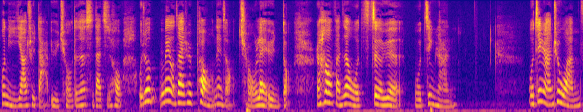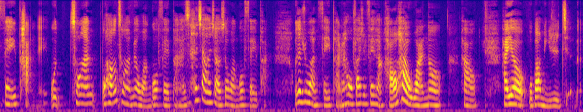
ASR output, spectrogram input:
或你一定要去打羽球的那时代之后，我就没有再去碰那种球类运动。然后反正我这个月我竟然。我竟然去玩飞盘诶！我从来，我好像从来没有玩过飞盘，还是很小很小的时候玩过飞盘。我再去玩飞盘，然后我发现飞盘好好玩哦。好，还有我报名日检了，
